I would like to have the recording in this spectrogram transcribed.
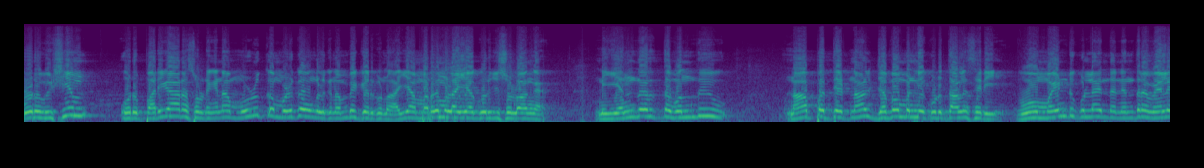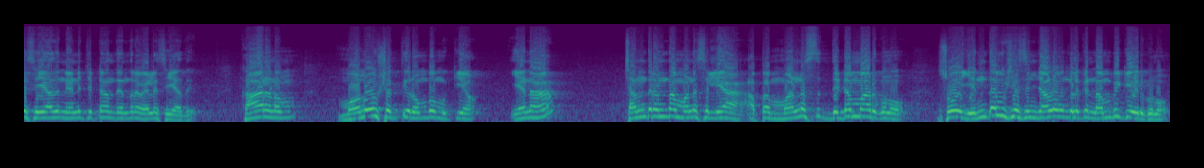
ஒரு விஷயம் ஒரு பரிகாரம் சொல்கிறீங்கன்னா முழுக்க முழுக்க உங்களுக்கு நம்பிக்கை இருக்கணும். ஐயா மருதமலை ஐயா குருஜி சொல்லுவாங்க நீ எந்திரத்தை வந்து நாற்பத்தெட்டு நாள் ஜெபம் பண்ணி கொடுத்தாலும் சரி உன் மைண்டுக்குள்ளே இந்த எந்திரம் வேலை செய்யாதுன்னு நினச்சிட்டா அந்த எந்திரம் வேலை செய்யாது. காரணம் மனோசக்தி ரொம்ப முக்கியம். ஏன்னா சந்திரன் தான் மனசு இல்லையா? அப்போ மனசு திடமாக இருக்கணும். ஸோ எந்த விஷயம் செஞ்சாலும் உங்களுக்கு நம்பிக்கை இருக்கணும்.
